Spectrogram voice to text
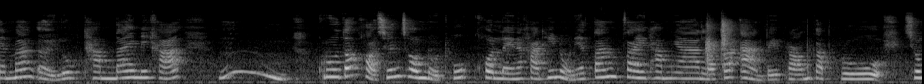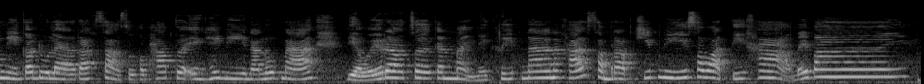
กันบ้างเอ่ยลูกทำได้ไหมคะอืม ครูต้องขอชื่นชมหนูทุกคนเลยนะคะ ที่หนูเนี่ยตั้งใจทำงานแล้วก็อ่านไปพร้อมกับครู ช่วงนี้ก็ดูแลรักษาสุขภาพตัวเองให้ดีนะลูกนะ เดี๋ยวไว้เราเจอกันใหม่ในคลิปหน้านะคะสำหรับคลิปนี้ สวัสดีค่ะ บ๊ายบาย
